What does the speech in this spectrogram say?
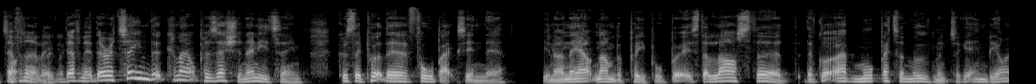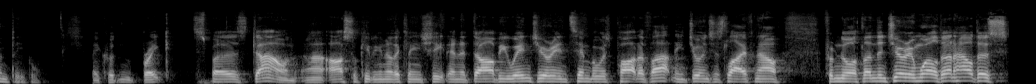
Definitely, quickly? definitely. They're a team that can out possession any team because they put their fullbacks in there, you know, and they outnumber people. But it's the last third. They've got to have more better movement to get in behind people. They couldn't break Spurs down. Uh, Arsenal keeping another clean sheet in a derby win. Jurrien Timber was part of that, and he joins us live now from North London. Jurian, well done. How does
